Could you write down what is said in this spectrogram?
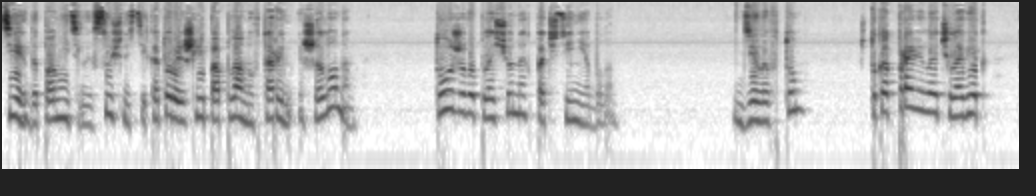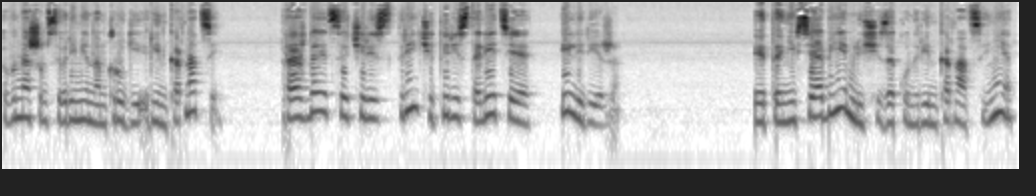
тех дополнительных сущностей, которые шли по плану вторым эшелоном, тоже воплощенных почти не было. Дело в том, что, как правило, человек в нашем современном круге реинкарнации рождается через 3-4 столетия или реже. Это не всеобъемлющий закон реинкарнации, нет.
